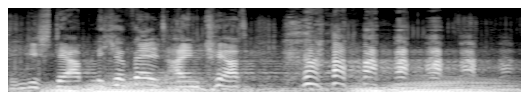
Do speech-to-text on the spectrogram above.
in die sterbliche Welt einkehrt.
